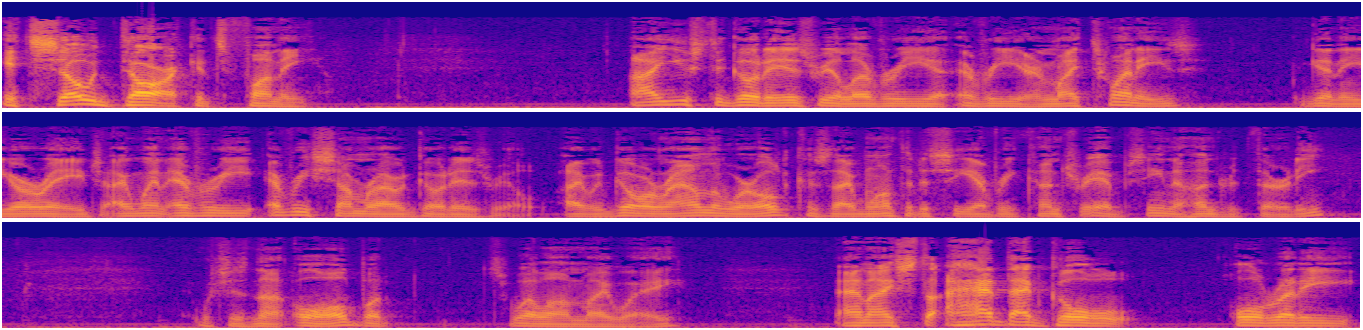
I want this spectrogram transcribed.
It's so dark, it's funny. I used to go to Israel every every year in my twenties, getting your age. I went every every summer. I would go to Israel. I would go around the world because I wanted to see every country. I've seen 130, which is not all, but it's well on my way. And I, st- I had that goal already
